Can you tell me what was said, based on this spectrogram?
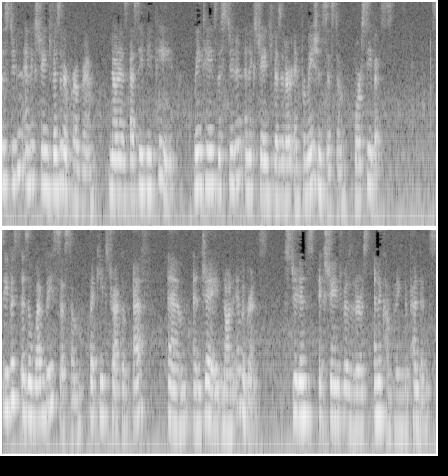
The Student and Exchange Visitor Program, known as SEVP, maintains the Student and Exchange Visitor Information System, or SEVIS. SEVIS is a web-based system that keeps track of F, M, and J non-immigrants, students, exchange visitors, and accompanying dependents,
